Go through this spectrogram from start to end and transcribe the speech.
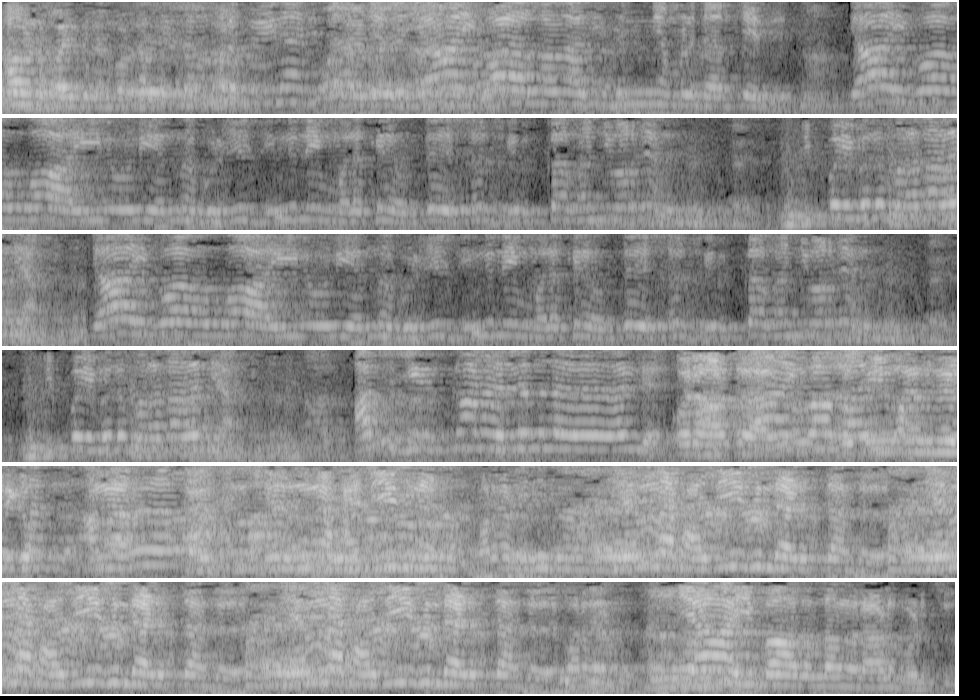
അതുകൊണ്ട് പൈസ. നമ്മൾ ചർച്ച യാ ചെയ്ത്. എന്ന് ജിന്നിനെയും ഉദ്ദേശിച്ച ഷിർക്കാന്ന് പറഞ്ഞത് ഇപ്പൊ ഇവർ പറഞ്ഞ അതന്നെയാ യാ എന്ന് ജിന്നിനെയും ഉദ്ദേശിച്ച ഷിർക്കാന്ന് പറഞ്ഞത് ഇപ്പൊ ഇവർ പറഞ്ഞ അതന്നെയാ അത്. എന്ന ഹദീസിന്റെ അടിസ്ഥാനത്തിൽ. എന്ന ഹദീസിന്റെ അടിസ്ഥാനത്തിൽ. എന്ന ഹദീസിന്റെ അടിസ്ഥാനത്തിൽ പറഞ്ഞു യാ ഇബാദല്ല വിളിച്ചു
